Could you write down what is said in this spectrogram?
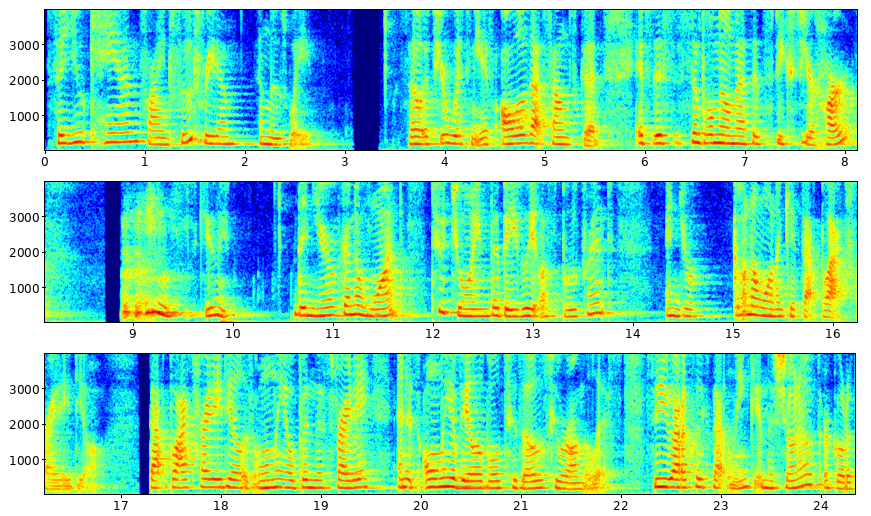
so you can find food freedom and lose weight. So, if you're with me, if all of that sounds good, if this simple meal method speaks to your heart, excuse me, then you're gonna want to join the Baby Weight Loss Blueprint and you're gonna wanna get that Black Friday deal. That Black Friday deal is only open this Friday and it's only available to those who are on the list. So you gotta click that link in the show notes or go to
